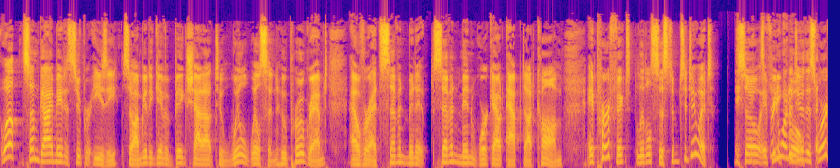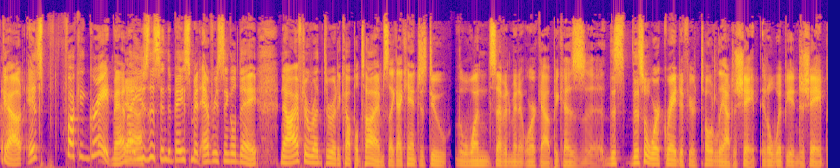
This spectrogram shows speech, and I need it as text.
Well, some guy made it super easy, so I'm going to give a big shout out to Will Wilson, who programmed over at 7 minute 7minworkoutapp.com a perfect little system to do it. So if you want to do this workout, it's fucking great, man. I use this in the basement every single day. Now I have to run through it a couple times. Like I can't just do the one seven minute workout because uh, this this will work great if you're totally out of shape. It'll whip you into shape.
